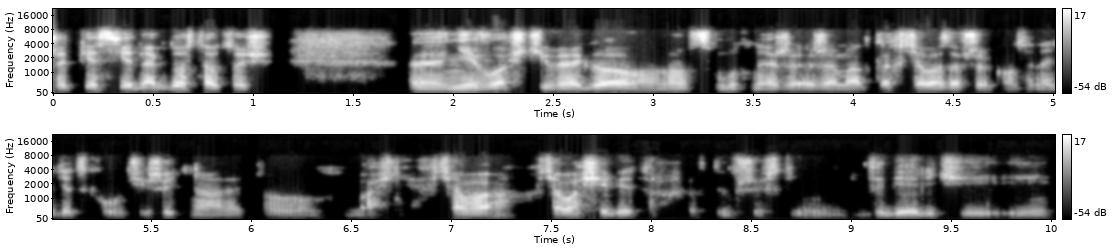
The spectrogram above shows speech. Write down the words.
że pies jednak dostał coś E, niewłaściwego. No, smutne, że, że matka chciała za wszelką cenę dziecko uciszyć, no ale to właśnie chciała, chciała siebie troszkę w tym wszystkim wybielić i, i,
